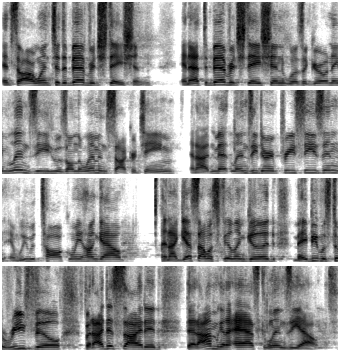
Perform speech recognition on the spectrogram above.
And so I went to the beverage station. And at the beverage station was a girl named Lindsay who was on the women's soccer team. And I'd met Lindsay during preseason, and we would talk when we hung out. And I guess I was feeling good. Maybe it was the refill, but I decided that I'm gonna ask Lindsay out.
